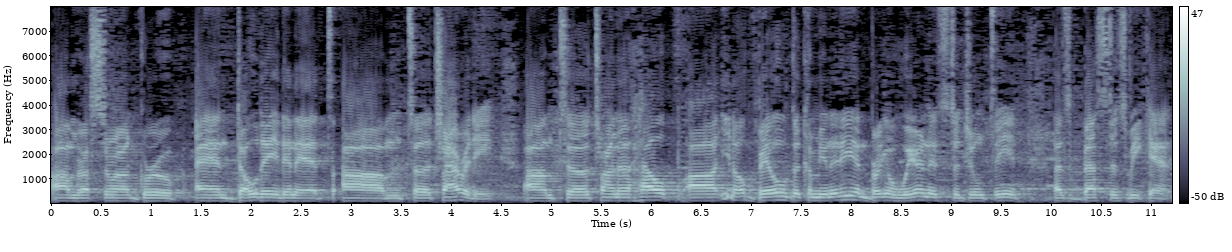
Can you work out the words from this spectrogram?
um, restaurant group, and donating it um, to charity um, to trying to help, uh, you know, build the community and bring awareness to Juneteenth as best as we can.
